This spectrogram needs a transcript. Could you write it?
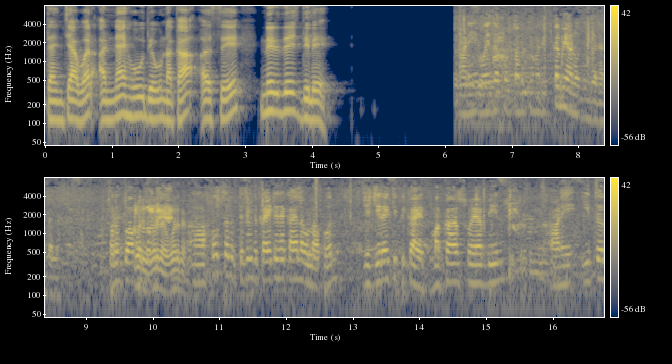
त्यांच्यावर अन्याय होऊ देऊ नका असे निर्देश दिले. आणि वैजापूर तालुक्यामध्ये कमी अनुदान देण्यात आलं. परंतु आपण हो सर त्याच्यामध्ये क्रायटेरिया काय लावला आपण? जे जिरायती पिकं आहेत मका सोयाबीन आणि इतर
